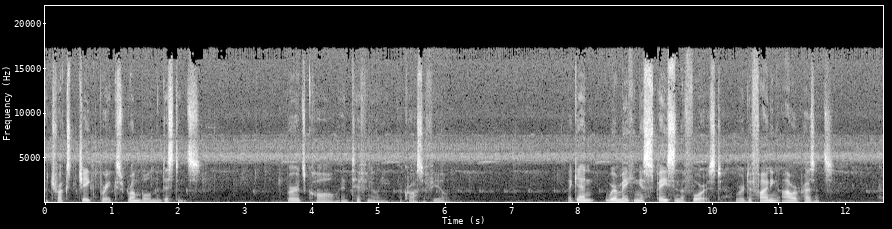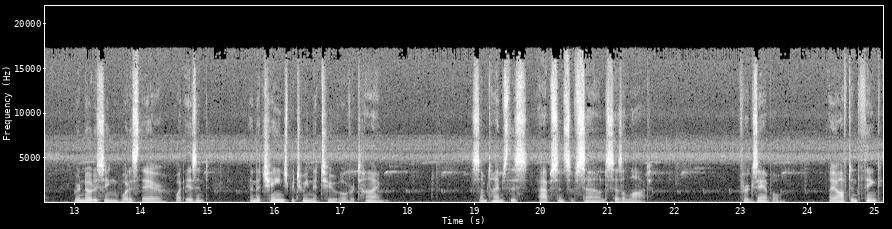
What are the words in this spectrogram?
A truck's jake brakes rumble in the distance. Birds call antiphonally across a field. Again, we're making a space in the forest. We're defining our presence. We're noticing what is there, what isn't, and the change between the two over time. Sometimes this absence of sound says a lot. For example, I often think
